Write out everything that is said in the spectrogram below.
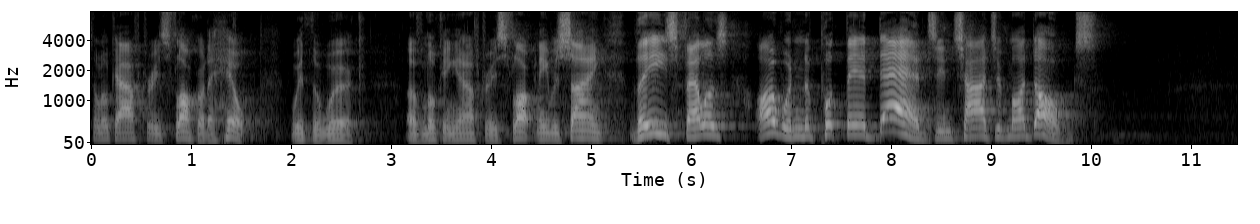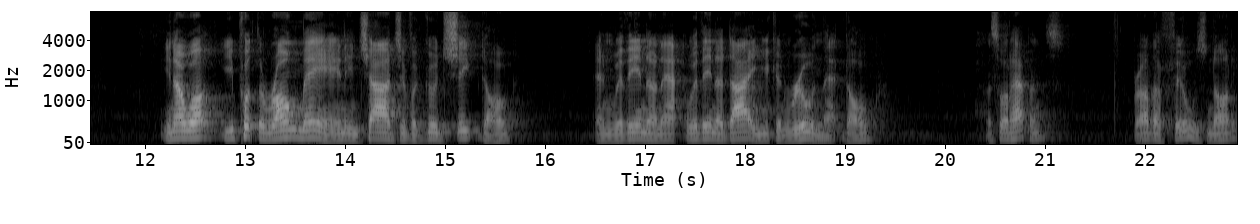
to look after his flock or to help with the work of looking after his flock. And he was saying, These fellas, I wouldn't have put their dads in charge of my dogs. You know what? You put the wrong man in charge of a good sheepdog, And within, an, within a day, you can ruin that dog. That's what happens. Brother Phil's nodding,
